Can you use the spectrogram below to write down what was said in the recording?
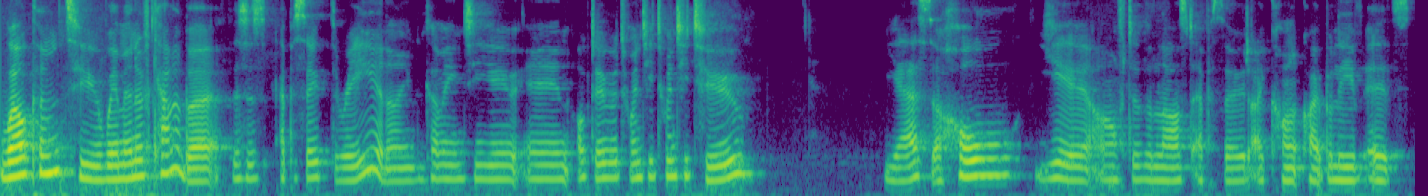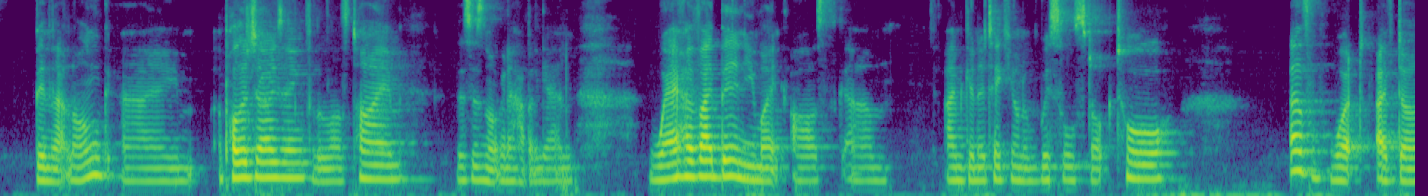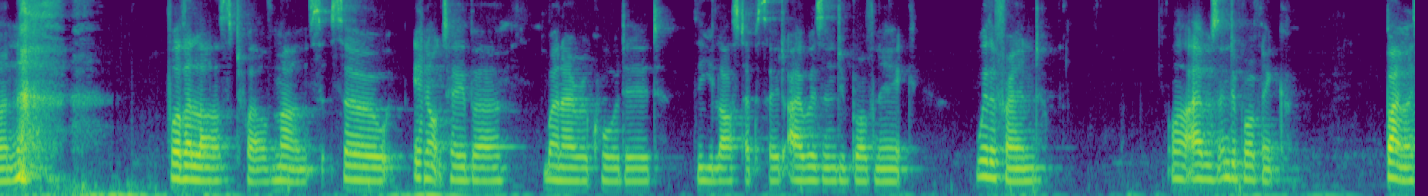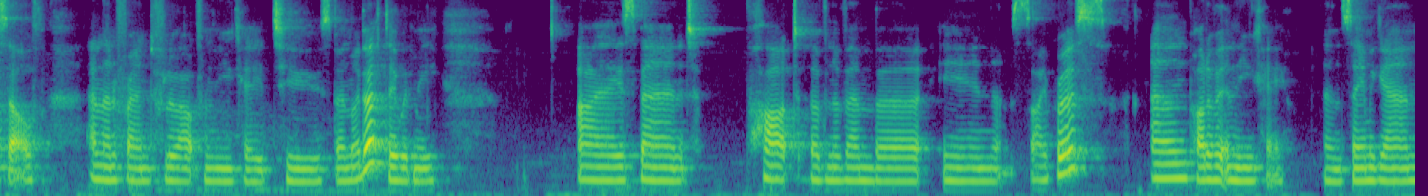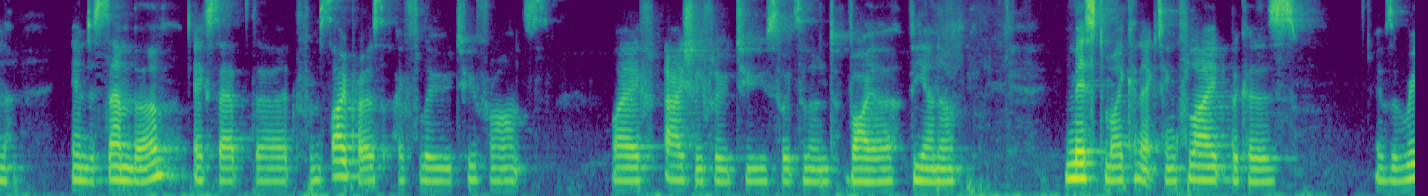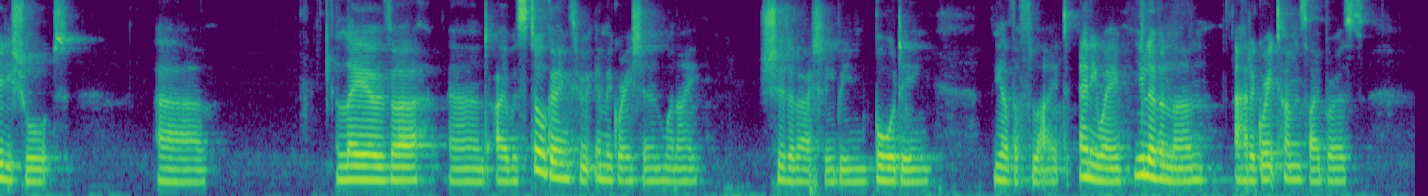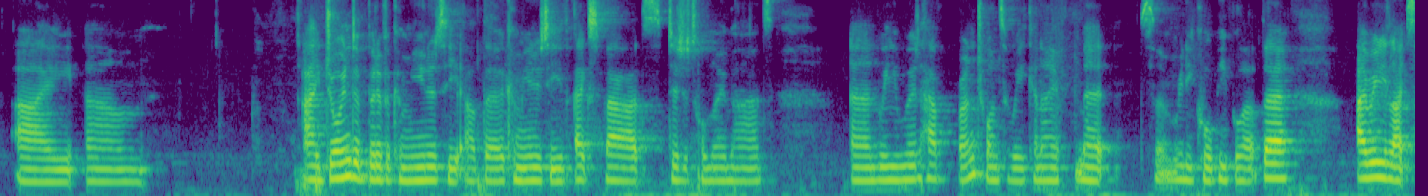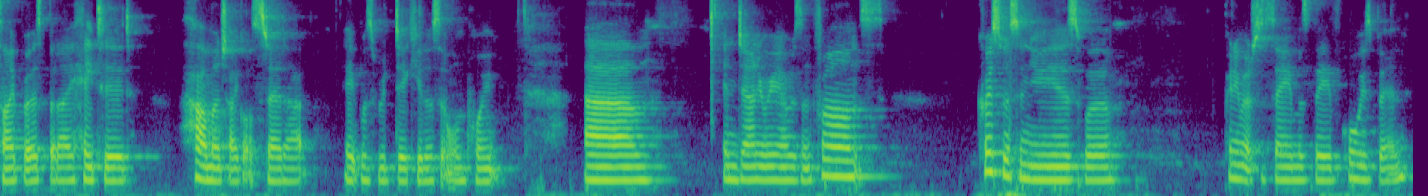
Welcome to Women of Caliber. This is episode three, and I'm coming to you in October 2022. Yes, a whole year after the last episode. I can't quite believe it's been that long. I'm apologizing for the last time. This is not going to happen again. Where have I been, you might ask? Um, I'm going to take you on a whistle stop tour of what I've done. for the last 12 months. So in October, when I recorded the last episode, I was in Dubrovnik with a friend. Well, I was in Dubrovnik by myself, and then a friend flew out from the UK to spend my birthday with me. I spent part of November in Cyprus and part of it in the UK. And same again in December, except that from Cyprus, I flew to France. I actually flew to Switzerland via Vienna. Missed my connecting flight because it was a really short uh, layover, and I was still going through immigration when I should have actually been boarding the other flight. Anyway, you live and learn. I had a great time in Cyprus. I um, I joined a bit of a community out there, a community of expats, digital nomads, and we would have brunch once a week. And I met some really cool people out there. I really liked Cyprus, but I hated how much I got stared at. It was ridiculous at one point. Um, in January, I was in France. Christmas and New Year's were pretty much the same as they've always been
